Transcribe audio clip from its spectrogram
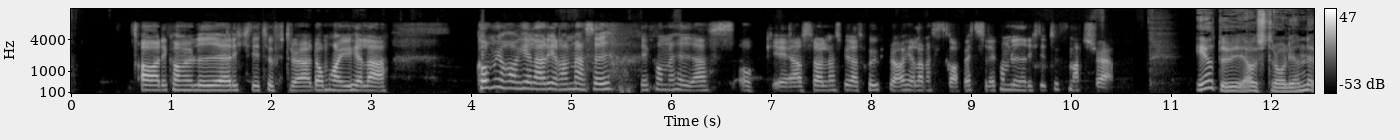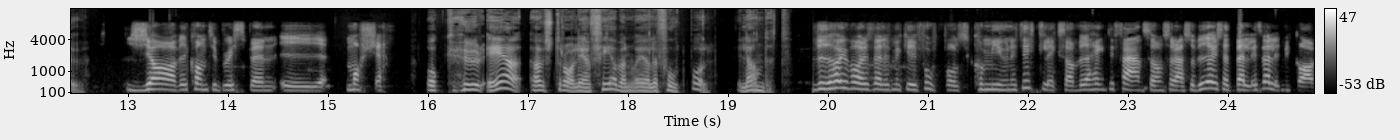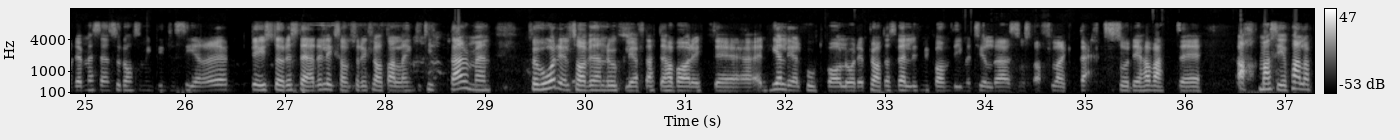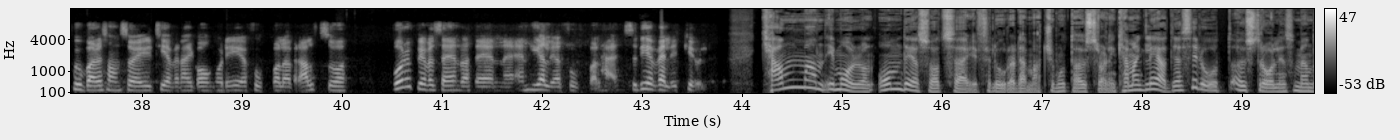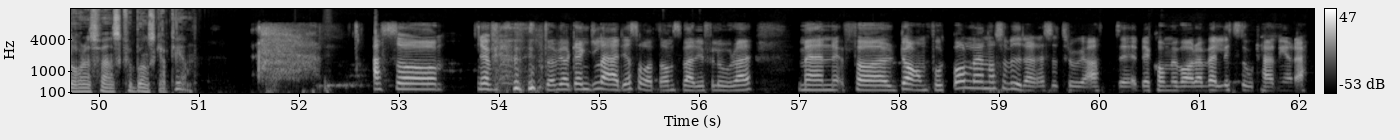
Ja, det kommer bli riktigt tufft tror jag. De har ju hela kommer ju ha hela arenan med sig. Det kommer hejas och eh, Australien har spelat sjukt bra hela mästerskapet så det kommer bli en riktigt tuff match tror jag. Är du i Australien nu? Ja, vi kom till Brisbane i morse. Och hur är Australienfebern vad gäller fotboll i landet? Vi har ju varit väldigt mycket i fotbollscommunityt liksom. Vi har hängt i fans och sådär så vi har ju sett väldigt, väldigt mycket av det. Men sen så de som inte är intresserade, det är ju större städer liksom så det är klart alla inte tittar. Men för vår del så har vi ändå upplevt att det har varit eh, en hel del fotboll och det pratas väldigt mycket om The Matildas och stuff like that. Så det har varit, eh, ja, man ser på alla pubbar och sånt så är ju tvn igång och det är fotboll överallt. Så vår upplevelse är ändå att det är en, en hel del fotboll här, så det är väldigt kul. Kan man imorgon, om det är så att Sverige förlorar den matchen mot Australien, kan man glädja sig då åt Australien som ändå har en svensk förbundskapten? Alltså, jag vet inte om jag kan glädjas åt om Sverige förlorar. Men för damfotbollen och så vidare så tror jag att eh, det kommer vara väldigt stort här nere.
